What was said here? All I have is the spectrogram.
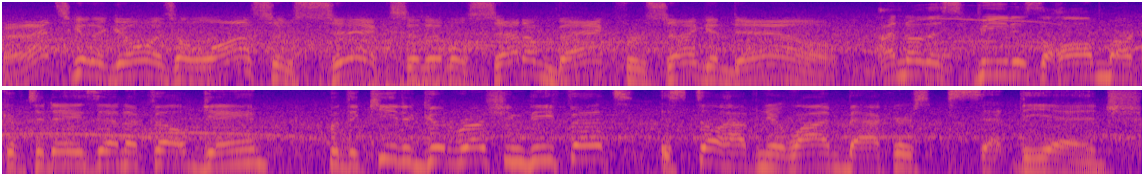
That's going to go as a loss of six, and it'll set him back for second down. I know that speed is the hallmark of today's NFL game, but the key to good rushing defense is still having your linebackers set the edge.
